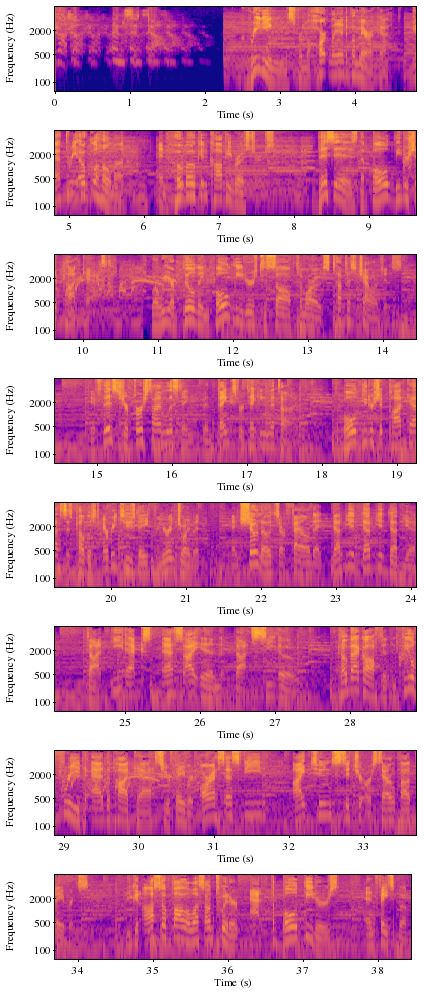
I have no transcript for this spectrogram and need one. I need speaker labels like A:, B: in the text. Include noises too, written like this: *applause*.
A: Shut up and sit down.
B: Greetings from the heartland of America, Guthrie, Oklahoma, and Hoboken Coffee Roasters. This is the Bold Leadership Podcast, where we are building bold leaders to solve tomorrow's toughest challenges. If this is your first time listening, then thanks for taking the time. The Bold Leadership Podcast is published every Tuesday for your enjoyment, and show notes are found at www.exsin.co. Come back often and feel free to add the podcast to your favorite RSS feed, iTunes, Stitcher, or SoundCloud favorites. You can also follow us on Twitter at The Bold Leaders and Facebook.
